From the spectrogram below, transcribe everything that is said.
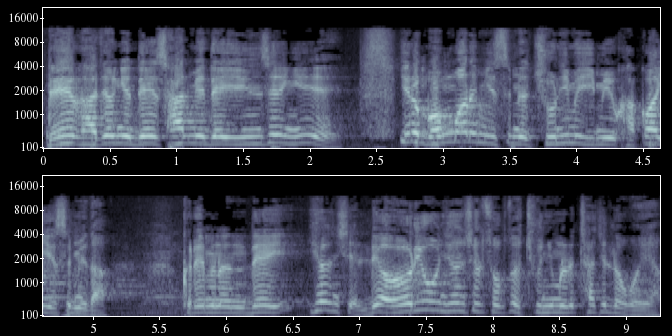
내 가정에 내 삶에 내 인생이 이런 목마름이 있으면 주님이 이미 가까이 있습니다. 그러면은 내 현실, 내 어려운 현실 속에서 주님을 찾으려고 해요.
